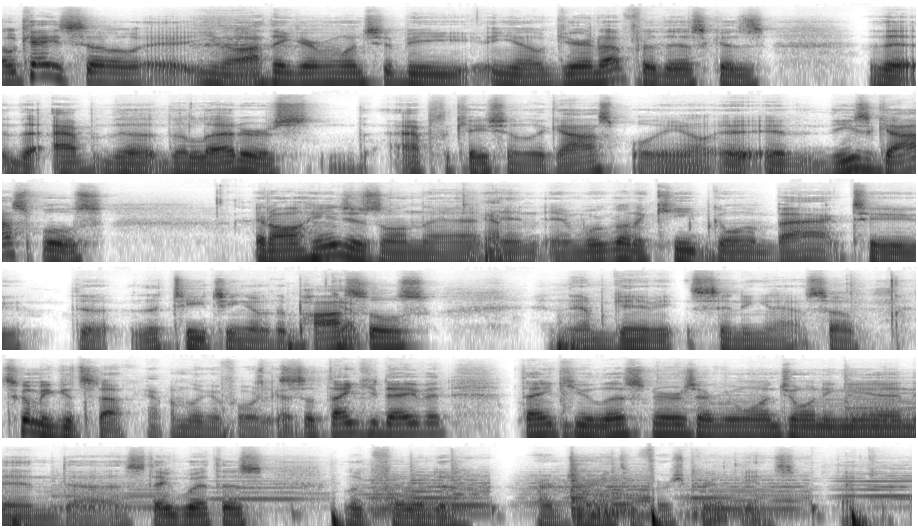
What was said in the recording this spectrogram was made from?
Okay, so uh, you know, I think everyone should be you know gearing up for this because the the the the letters, the application of the gospel. You know, it, it, these gospels, it all hinges on that, Yep. and and we're going to keep going back to the the teaching of the apostles. And them giving, sending it out. So it's going to be good stuff. I'm looking forward to it. So thank you, David. Thank you, listeners, everyone joining in, and uh, stay with us. Look forward to our journey through First Corinthians. Thank you.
